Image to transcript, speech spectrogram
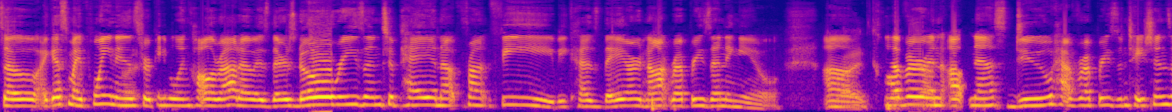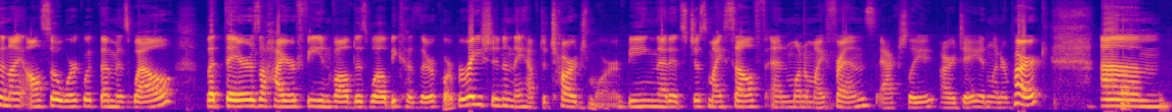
So I guess my point is right. for people in Colorado is there's no reason to pay an upfront fee because they are not representing you. Um, right. Clever yeah. and Upnest do have representations, and I also work with them as well. But there's a higher fee involved as well because they're a corporation and they have to charge more. Being that it's just myself and one of my friends, actually RJ in Winter Park, um,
